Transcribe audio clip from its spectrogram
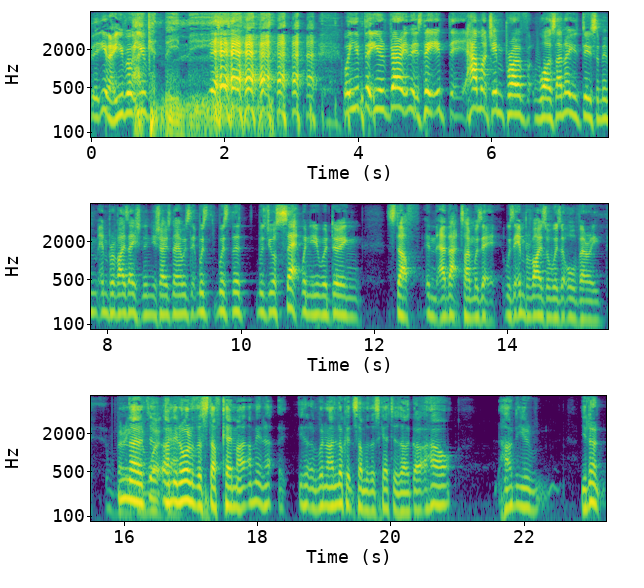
you know, you've you've Can be me. Well, you've you're very. It's the it, how much improv was. I know you do some Im- improvisation in your shows now. Was it was was the was your set when you were doing stuff in at that time? Was it was it improvised or was it all very very? no, kind of worked I mean, out? all of the stuff came out. I mean, uh, you know, when I look at some of the sketches, I go, how, how do you, you don't,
